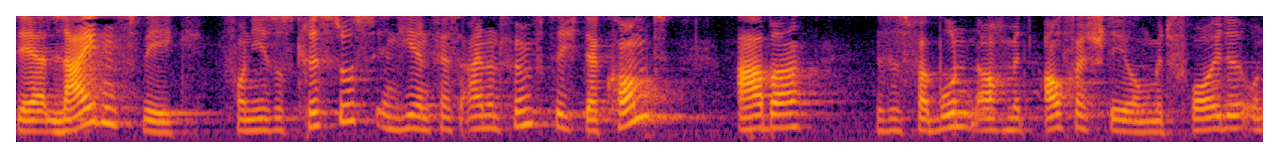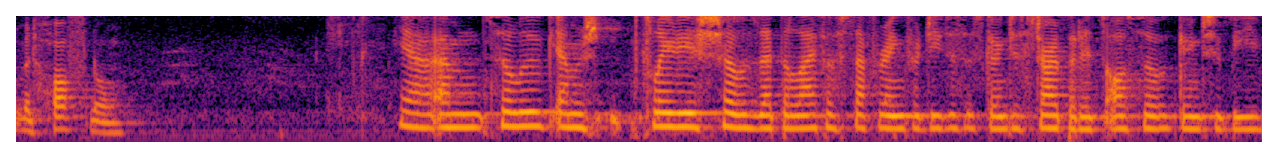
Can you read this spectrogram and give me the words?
der Leidensweg von Jesus Christus in hier in Vers 51, der kommt, aber es ist verbunden auch mit Auferstehung, mit Freude und mit Hoffnung. Yeah, um, so Luke um, clearly shows that the life of suffering for Jesus is going to start, but it's also going to be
